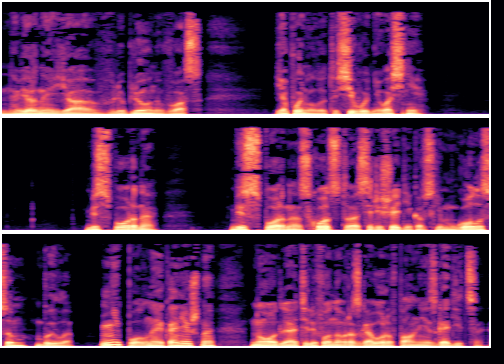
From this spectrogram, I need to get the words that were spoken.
Наверное, я влюблен в вас. Я понял это сегодня во сне. Бесспорно, бесспорно, сходство с решетниковским голосом было. Не полное, конечно, но для телефонного разговора вполне сгодится.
